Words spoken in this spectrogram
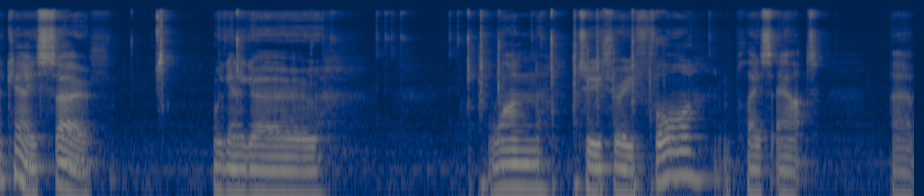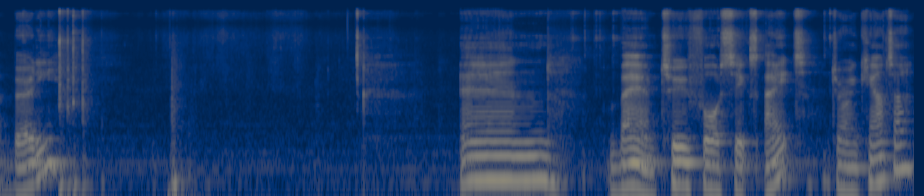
Okay, so we're going to go one, two, three, four, and place out uh, birdie. And bam, two, four, six, eight, drawing counter.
